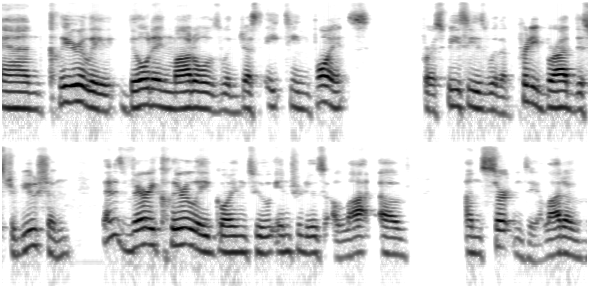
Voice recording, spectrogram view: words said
And clearly building models with just 18 points for a species with a pretty broad distribution, that is very clearly going to introduce a lot of uncertainty, a lot of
